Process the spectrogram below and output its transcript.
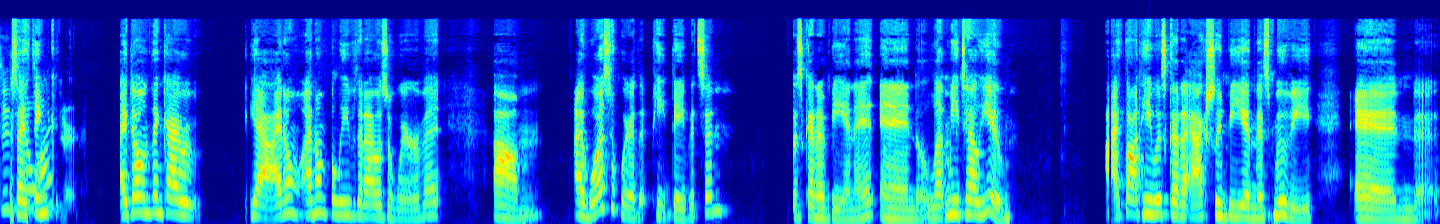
didn't 'Cause I think- either. I don't think I yeah, I don't I don't believe that I was aware of it. Um I was aware that Pete Davidson was going to be in it and let me tell you I thought he was going to actually be in this movie and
